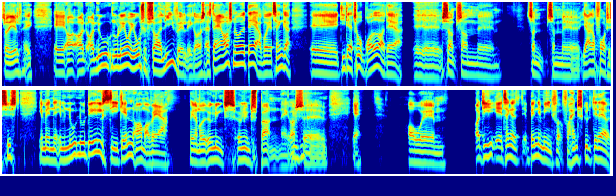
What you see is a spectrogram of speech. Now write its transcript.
slået ihjel. Ikke? Øh, og og, og nu, nu lever Josef så alligevel. Ikke også? Altså, der er også noget der, hvor jeg tænker, øh, de der to brødre der, øh, som, som, øh, som, som øh, Jakob får til sidst, jamen, øh, jamen nu, nu deles de igen om at være på en eller anden måde yndlings, yndlingsbørnene. Ikke? Også, øh, ja. Og... Øh, og de, jeg tænker, Benjamin, for, for hans skyld, det der,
